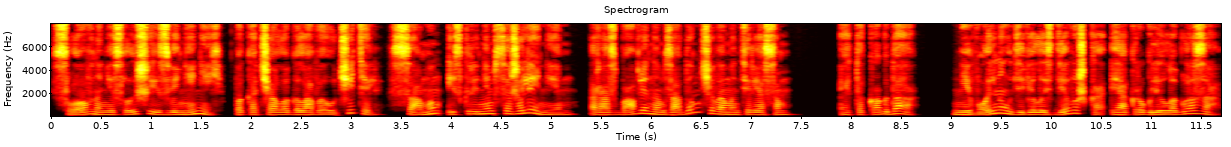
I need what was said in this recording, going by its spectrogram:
Словно не слыша извинений, покачала головой учитель с самым искренним сожалением, разбавленным задумчивым интересом. «Это когда?» Невольно удивилась девушка и округлила глаза.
